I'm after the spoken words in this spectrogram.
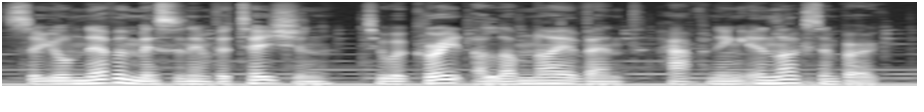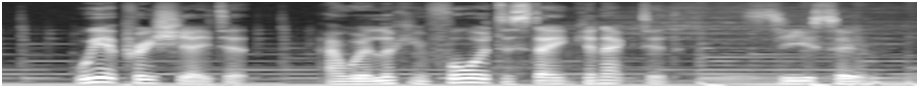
so you'll never miss an invitation to a great alumni event happening in Luxembourg. We appreciate it, and we're looking forward to staying connected. See you soon.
